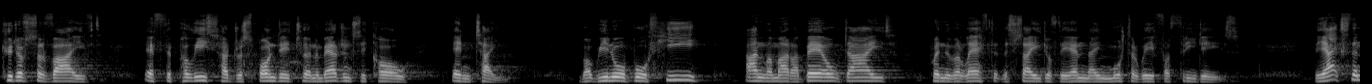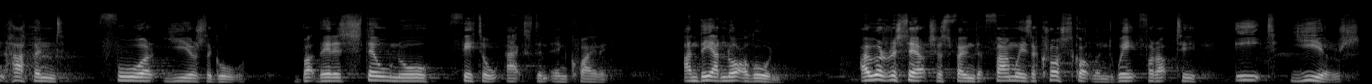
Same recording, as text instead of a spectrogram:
could have survived if the police had responded to an emergency call in time. But we know both he and Lamara Bell died when they were left at the side of the M9 motorway for three days. The accident happened four years ago but there is still no fatal accident inquiry. And they are not alone. Our research has found that families across Scotland wait for up to eight years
